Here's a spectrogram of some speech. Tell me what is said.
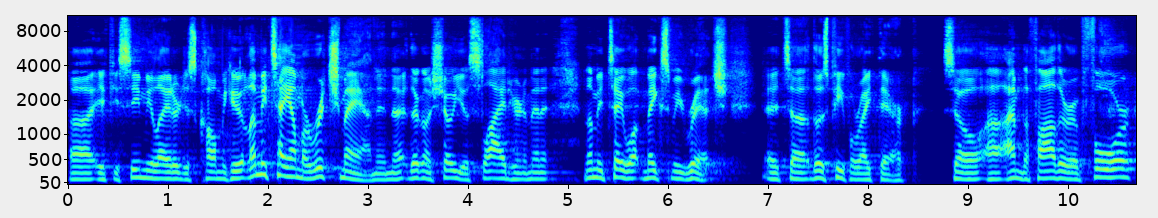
uh, if you see me later, just call me Q. Let me tell you, I'm a rich man, and they're going to show you a slide here in a minute. Let me tell you what makes me rich. It's uh, those people right there. So uh, I'm the father of four.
